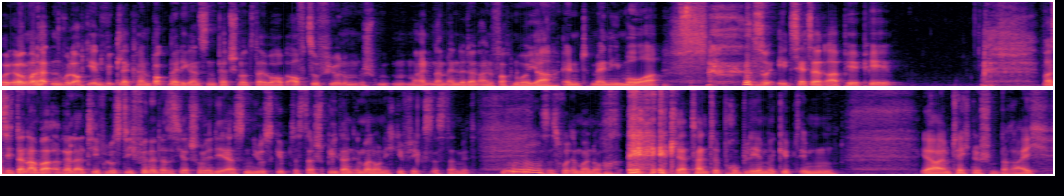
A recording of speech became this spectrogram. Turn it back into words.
Und irgendwann hatten wohl auch die Entwickler keinen Bock mehr, die ganzen Patch-Notes da überhaupt aufzuführen und meinten am Ende dann einfach nur, ja, and many more. so etc. pp. Was ich dann aber relativ lustig finde, dass es jetzt schon wieder die ersten News gibt, dass das Spiel dann immer noch nicht gefixt ist damit. Mhm. Dass es wohl immer noch eklatante Probleme gibt im, ja, im technischen Bereich,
